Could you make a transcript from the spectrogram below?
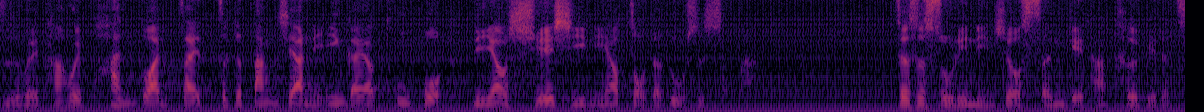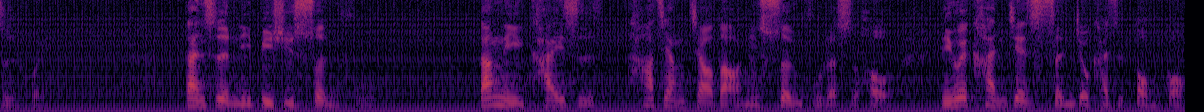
智慧，他会判断在这个当下你应该要突破，你要学习，你要走的路是什么。这是属灵领袖神给他特别的智慧。但是你必须顺服，当你开始。他这样教导你顺服的时候，你会看见神就开始动工。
